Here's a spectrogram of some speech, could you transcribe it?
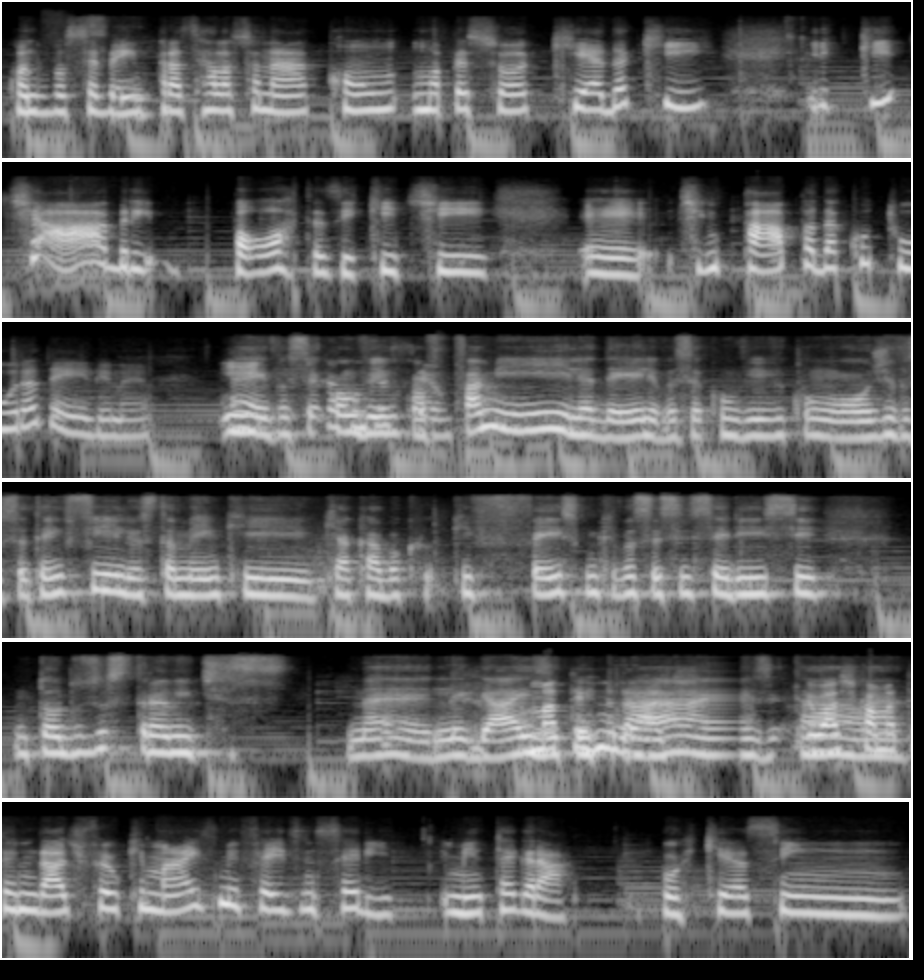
quando você Sim. vem para se relacionar com uma pessoa que é daqui e que te abre portas e que te, é, te empapa da cultura dele, né? E é, você convive aconteceu. com a família dele, você convive com hoje, você tem filhos também que, que acaba que fez com que você se inserisse em todos os trâmites né, legais maternidade. e tal. Eu acho que a maternidade foi o que mais me fez inserir, me integrar. Porque, assim,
